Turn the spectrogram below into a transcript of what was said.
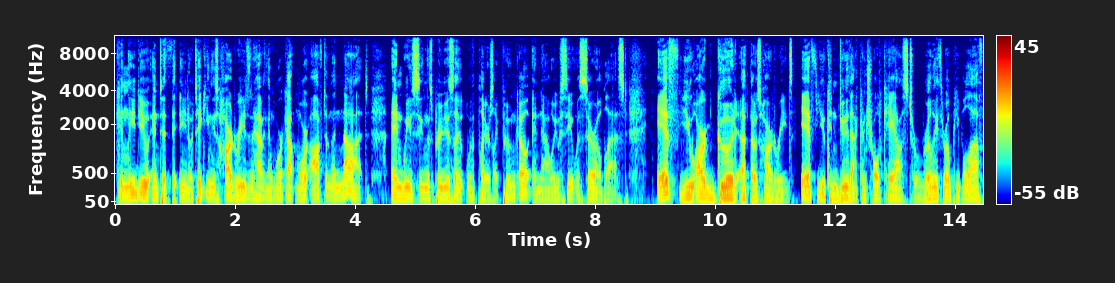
can lead you into th- you know taking these hard reads and having them work out more often than not. And we've seen this previously with players like Punko, and now we see it with Ceroblast. If you are good at those hard reads, if you can do that controlled chaos to really throw people off,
